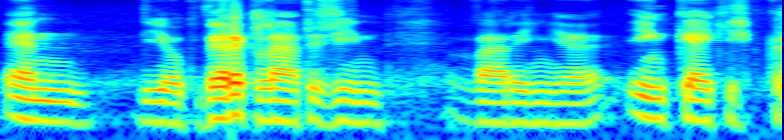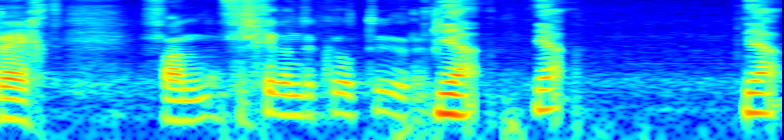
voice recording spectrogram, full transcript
En die ook werk laten zien waarin je inkijkjes krijgt van verschillende culturen. ja, ja, ja.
